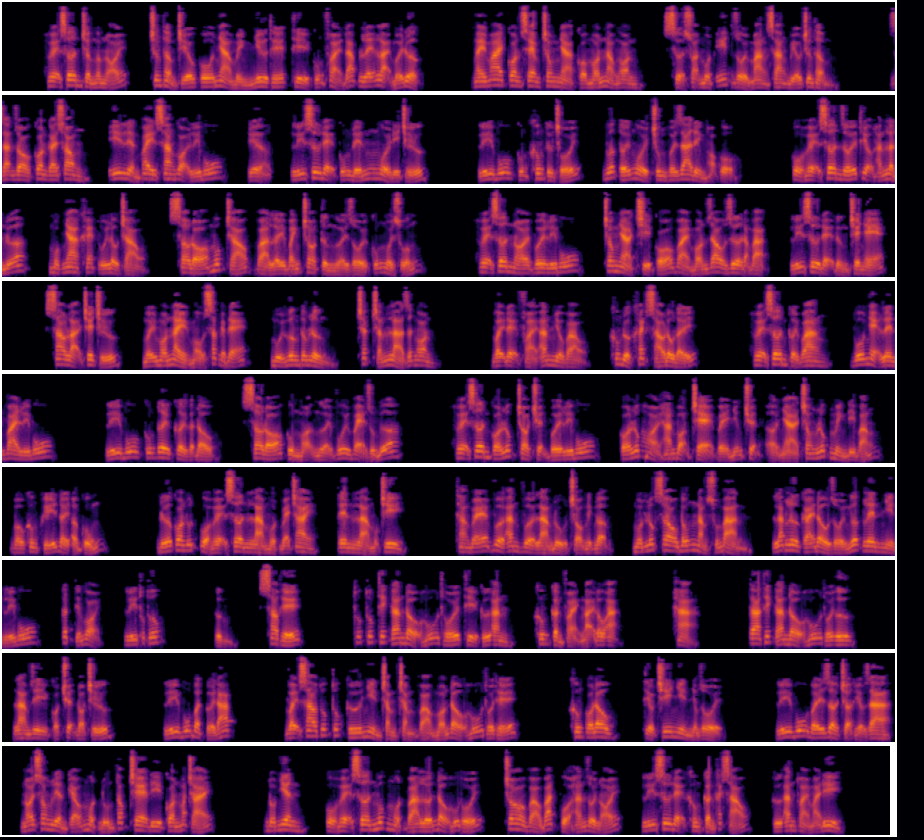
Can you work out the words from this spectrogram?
Huệ sơn trầm ngâm nói, trương thẩm chiếu cố nhà mình như thế thì cũng phải đáp lễ lại mới được. Ngày mai con xem trong nhà có món nào ngon, sửa soạn một ít rồi mang sang biếu trương thẩm. Dặn dò con gái xong, y liền bay sang gọi lý vũ địa lý sư đệ cũng đến ngồi đi chứ. Lý vũ cũng không từ chối, bước tới ngồi chung với gia đình họ cổ. Cổ huệ sơn giới thiệu hắn lần nữa mục nha khét túi lầu chào, sau đó múc cháo và lấy bánh cho từng người rồi cũng ngồi xuống. Huệ sơn nói với lý vũ trong nhà chỉ có vài món rau dưa đạm bạc, lý sư đệ đừng chê nhé. Sao lại chê chứ? Mấy món này màu sắc đẹp đẽ, mùi hương tâm lừng, chắc chắn là rất ngon. Vậy đệ phải ăn nhiều vào, không được khách sáo đâu đấy. Huệ sơn cười vang, vỗ nhẹ lên vai lý vũ. Lý vũ cũng tươi cười gật đầu, sau đó cùng mọi người vui vẻ dùng nữa. Huệ sơn có lúc trò chuyện với lý vũ, có lúc hỏi han bọn trẻ về những chuyện ở nhà trong lúc mình đi vắng, bầu không khí đầy ấm cúng. Đứa con út của huệ sơn là một bé trai, tên là mục chi. Thằng bé vừa ăn vừa làm đủ trò nghịch ngợm, một lúc sau đống nằm xuống bàn lắc lư cái đầu rồi ngước lên nhìn lý vũ, cất tiếng gọi, lý thúc thúc. Ừ sao thế? Thúc thúc thích ăn đậu hũ thối thì cứ ăn, không cần phải ngại đâu ạ. Hả? Ta thích ăn đậu hũ thối ư? Làm gì có chuyện đó chứ? Lý vũ bật cười đáp. Vậy sao thúc thúc cứ nhìn chằm chằm vào món đậu hũ thối thế? Không có đâu, tiểu chi nhìn nhầm rồi. Lý vũ bấy giờ chợt hiểu ra, nói xong liền kéo một đún tóc che đi con mắt trái. Đột nhiên, cổ huệ sơn múc một vá lớn đậu hũ thối, cho vào bát của hắn rồi nói, lý sư đệ không cần khách sáo, cứ ăn thoải mái đi.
